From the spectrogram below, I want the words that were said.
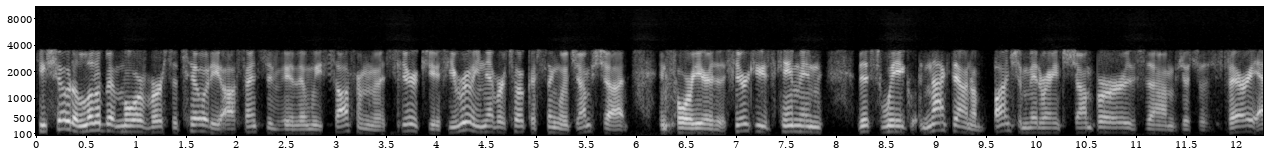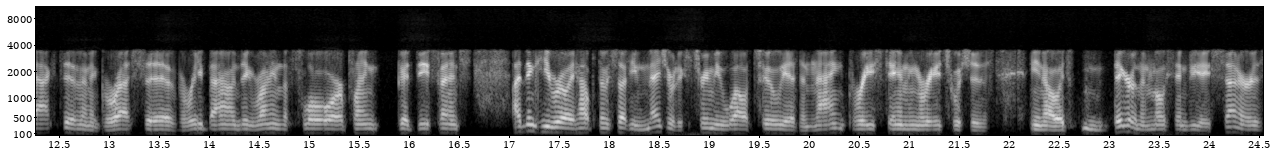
He showed a little bit more versatility offensively than we saw from him at Syracuse. He really never took a single jump shot in four years at Syracuse. Came in this week, knocked down a bunch of mid-range jumpers. Um, just was very active and aggressive, rebounding, running the floor, playing good defense. I think he really helped himself. He measured extremely well too. He has a nine three standing reach, which is, you know, it's bigger than most NBA centers.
